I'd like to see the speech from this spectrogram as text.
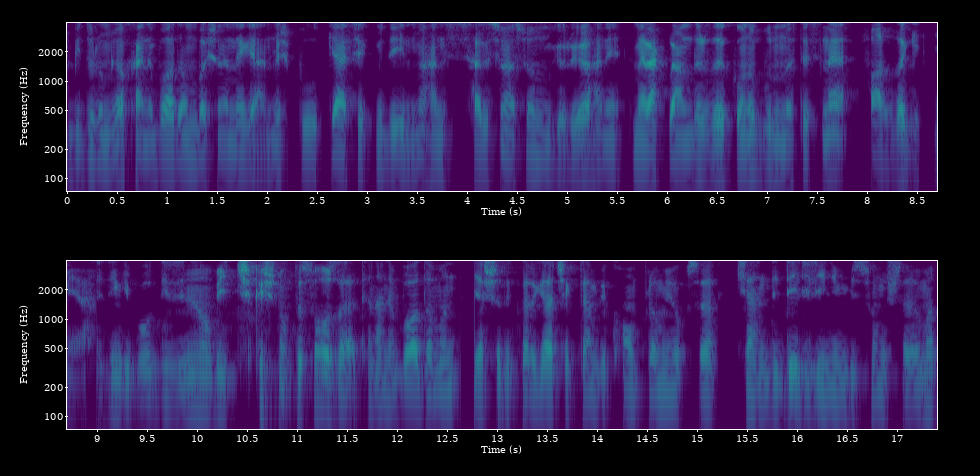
bir durum yok. Hani bu adamın başına ne gelmiş bu gerçek mi değil mi hani halüsinasyon mu görüyor hani meraklandırdığı konu bunun ötesine fazla gitmiyor. Dediğim gibi o dizinin o bir çıkış noktası o zaten. Hani bu adamın yaşadıkları gerçekten bir komplo mu yoksa kendi deliliğinin bir sonuçları mı?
